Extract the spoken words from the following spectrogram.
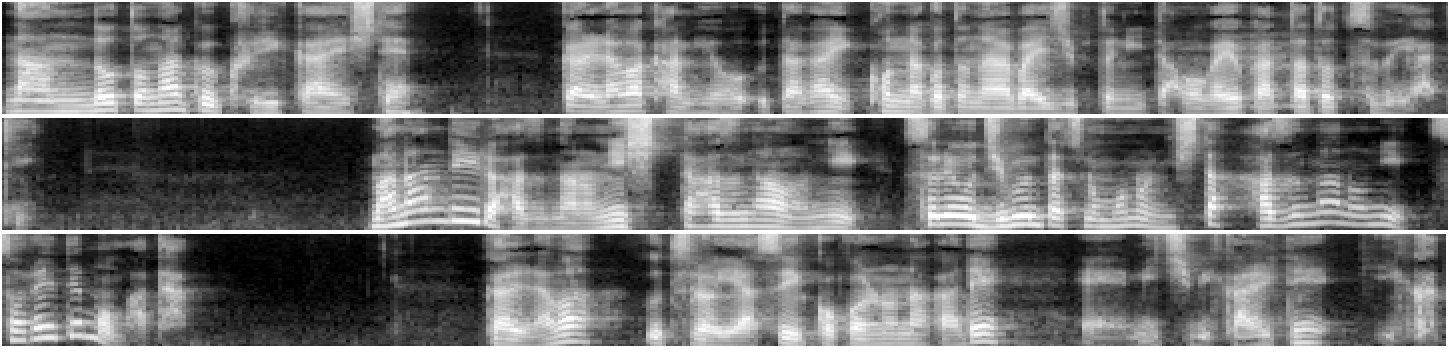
何度となく繰り返して、彼らは神を疑い、こんなことならばエジプトにいた方がよかったとつぶやき、学んでいるはずなのに、知ったはずなのに、それを自分たちのものにしたはずなのに、それでもまた、彼らは移ろいやすい心の中で、え導かれていく。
